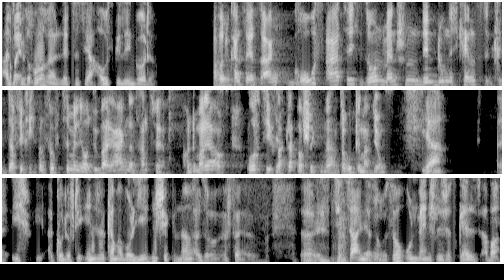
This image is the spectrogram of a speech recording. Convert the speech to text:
Also bevor er letztes Jahr ausgeliehen wurde. Aber du kannst ja jetzt sagen, großartig, so einen Menschen, den du nicht kennst, dafür kriegt man 15 Millionen überragender Transfer. Konnte man ja auch positiv nach Gladbach schicken. Ne? Hat er gut gemacht, Jungs. Ja, äh, ich, gut, auf die Insel kann man wohl jeden schicken. Ne? Also für, äh, äh, die zahlen ja mhm. sowieso unmenschliches Geld, aber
